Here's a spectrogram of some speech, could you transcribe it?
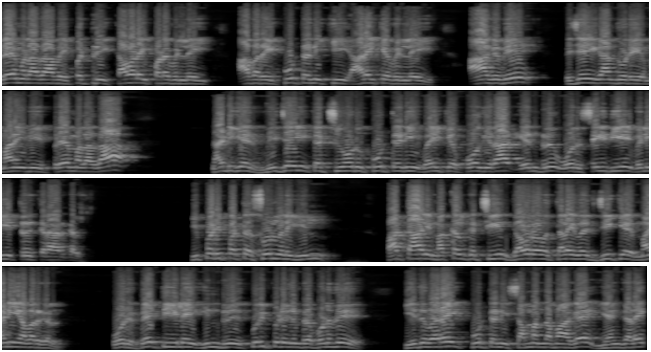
பிரேமலதாவை பற்றி கவலைப்படவில்லை அவரை கூட்டணிக்கு அழைக்கவில்லை. ஆகவே விஜயகாந்துடைய மனைவி பிரேமலதா நடிகர் விஜய் கட்சியோடு கூட்டணி வைக்க போகிறார் என்று ஒரு செய்தியை வெளியிட்டிருக்கிறார்கள். இப்படிப்பட்ட சூழ்நிலையில் பாட்டாளி மக்கள் கட்சியின் கௌரவ தலைவர் ஜி கே மணி அவர்கள் ஒரு பேட்டியிலே இன்று குறிப்பிடுகின்ற பொழுது இதுவரை கூட்டணி சம்பந்தமாக எங்களை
